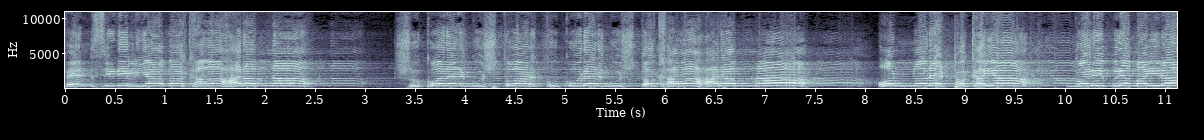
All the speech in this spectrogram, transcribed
ফেনসিডিল ইয়াবা খাওয়া হারাম না। শুকরের গুস্ত আর কুকুরের গুস্ত খাওয়া হারাম না। অন্যরে ঠকাইয়া গরিব রে মাইরা,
